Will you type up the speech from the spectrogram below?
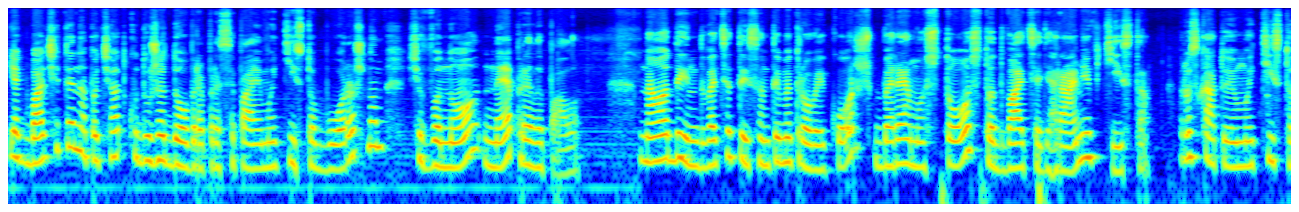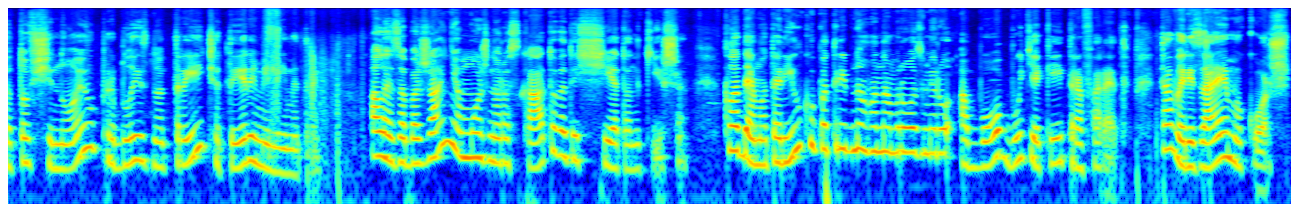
Як бачите, на початку дуже добре присипаємо тісто борошном, щоб воно не прилипало. На один 20 сантиметровий корж беремо 100-120 грамів тіста. Розкатуємо тісто товщиною приблизно 3-4 мм. Але за бажанням можна розкатувати ще тонкіше. Кладемо тарілку потрібного нам розміру або будь-який трафарет та вирізаємо корж.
